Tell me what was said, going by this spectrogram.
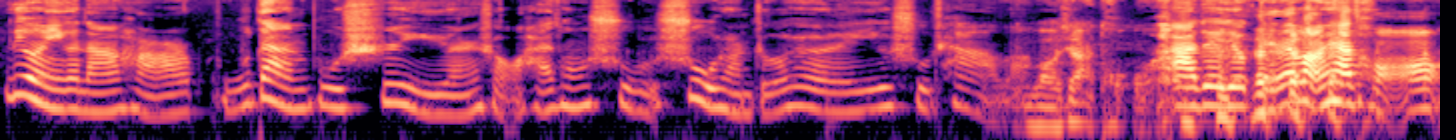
另一个男孩儿不但不施以援手，还从树树上折下来一个树杈子，往下捅啊！啊，对，就给他往下捅，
